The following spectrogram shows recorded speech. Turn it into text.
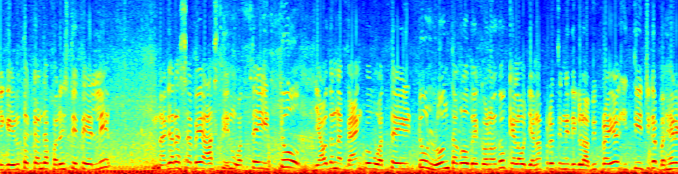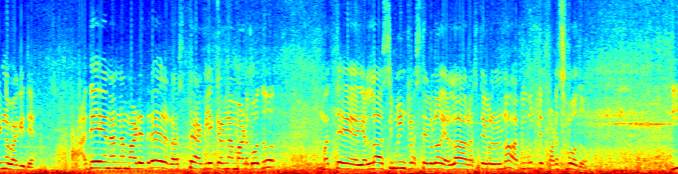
ಈಗ ಇರತಕ್ಕಂಥ ಪರಿಸ್ಥಿತಿಯಲ್ಲಿ ನಗರಸಭೆ ಆಸ್ತಿನ ಒತ್ತೆ ಇಟ್ಟು, ಯಾವುದನ್ನು ಬ್ಯಾಂಕ್ಗೆ ಒತ್ತೆ ಇಟ್ಟು ಲೋನ್ ತಗೋಬೇಕು ಅನ್ನೋದು ಕೆಲವು ಜನಪ್ರತಿನಿಧಿಗಳ ಅಭಿಪ್ರಾಯ ಇತ್ತೀಚೆಗೆ ಬಹಿರಂಗವಾಗಿದೆ. ಅದೇ ಏನನ್ನು ಮಾಡಿದರೆ ರಸ್ತೆ ಅಗಲೀಕರಣ ಮಾಡ್ಬೋದು, ಮತ್ತು ಎಲ್ಲ ಸಿಮೆಂಟ್ ರಸ್ತೆಗಳು, ಎಲ್ಲ ರಸ್ತೆಗಳನ್ನು ಅಭಿವೃದ್ಧಿ ಪಡಿಸ್ಬೋದು ಈ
